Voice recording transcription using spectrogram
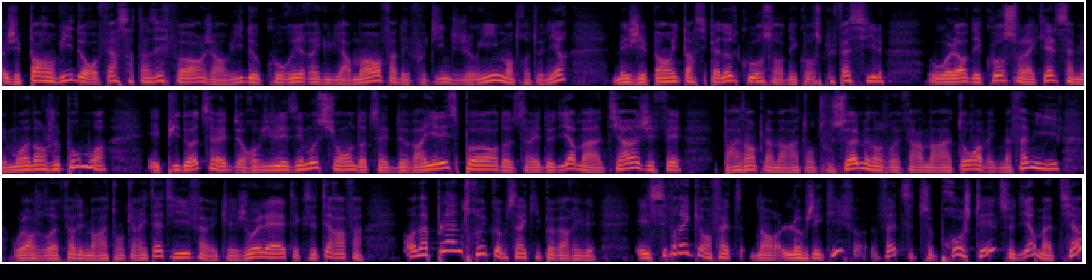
j'ai pas envie de refaire certains efforts. J'ai envie de courir régulièrement faire des footings des jogging m'entretenir mais j'ai pas envie de participer à d'autres courses alors des courses plus faciles ou alors des courses sur lesquelles ça met moins d'enjeux pour moi. Et puis d'autres ça va être de revivre les émotions d'autres ça va être de varier les sports d'autres ça va être de dire bah tiens j'ai fait par exemple un marathon tout seul, maintenant je voudrais faire un marathon avec ma famille, ou alors je voudrais faire des marathons caritatifs avec les Joëlettes, etc. Enfin, on a plein de trucs comme ça qui peuvent arriver. Et c'est vrai qu'en fait, dans l'objectif, en fait, c'est de se projeter, de se dire, bah tiens,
